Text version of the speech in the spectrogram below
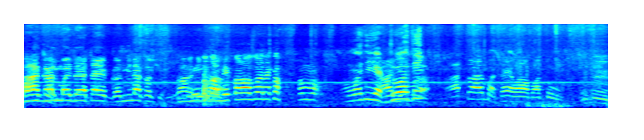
હા કાલ મય તો ગરમી ના કરશો. ગરમી તો તમે કરો છો ને કે આમ અહીંયાથી હેઠજો હતી આ તો આ બધા એવા વાતો હમ.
